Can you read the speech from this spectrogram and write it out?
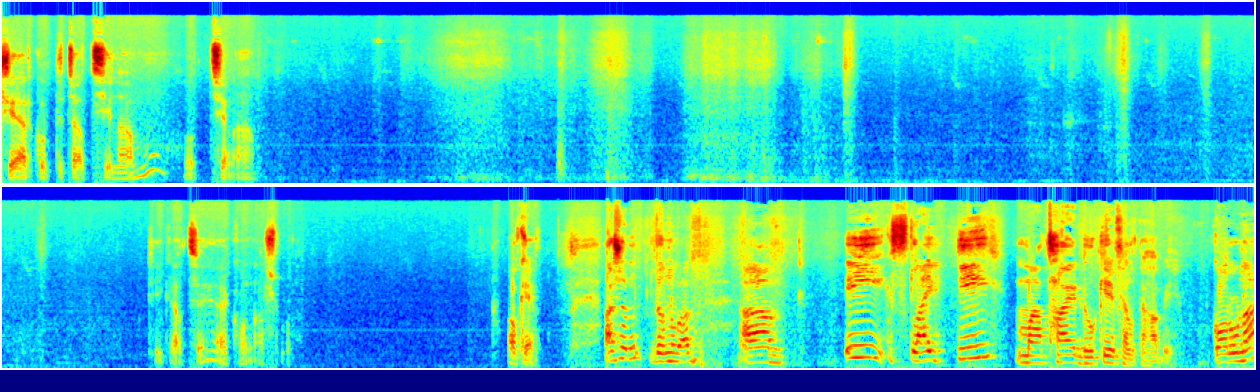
শেয়ার করতে চাচ্ছিলাম, হচ্ছে না। আছে এখন আসলো। ওকে আসুন, ধন্যবাদ। এই স্লাইডটি মাথায় ঢুকিয়ে ফেলতে হবে। করোনা,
